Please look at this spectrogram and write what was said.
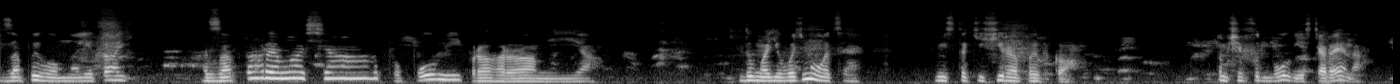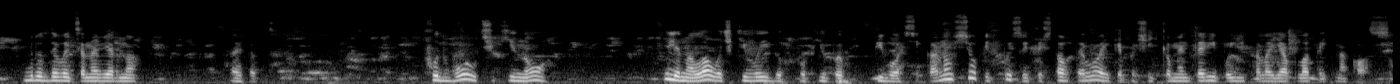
за пивом налітай. Затарилася по повній програмі я. Думаю, возьму оце місто кефіра пивка. Там ще футбол, є арена. Буду дивитися, этот, футбол чи кіно. Или на лавочці вийду, поп'ю півасика. Ну все, підписуйтесь, ставте лайки, пишіть коментарі. Поїхала я платить на касу.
